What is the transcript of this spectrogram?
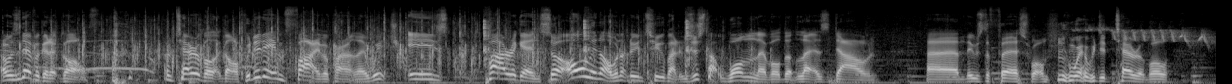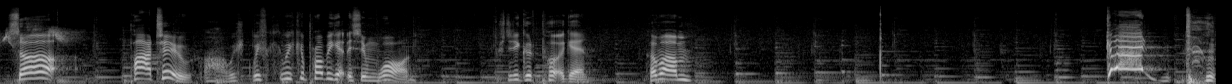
I was never good at golf. I'm terrible at golf. We did it in five, apparently, which is par again. So all in all, we're not doing too bad. It was just that one level that let us down. Um, it was the first one where we did terrible. So, par two. Oh, we, we, we could probably get this in one. We just need a good put again. Come on. Come on!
